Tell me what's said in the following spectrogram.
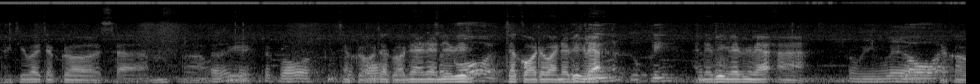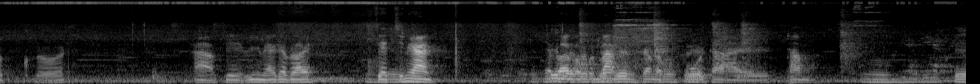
ตั้งชื่อว่าสกอร์สามอ่าโออะไรเคจะกรอสกอร์สกอร์เนี่ยเนี่ยเนี่ยวิ่งสกอร์ตัวเนี่ยวิ่งแล้วลูกกลิ้งอันนี้วิ่งแล้ววิ่งแล้วอ่าวิ่งแล้วรอแล้วก็โคลดอ่าโอเควิ่งแล้วเรียบร้อยเสร็จชิ้นงานเรียบร้อยขอบคุณมากสำหรับผู้ถ่ายทอืมโอเคำ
